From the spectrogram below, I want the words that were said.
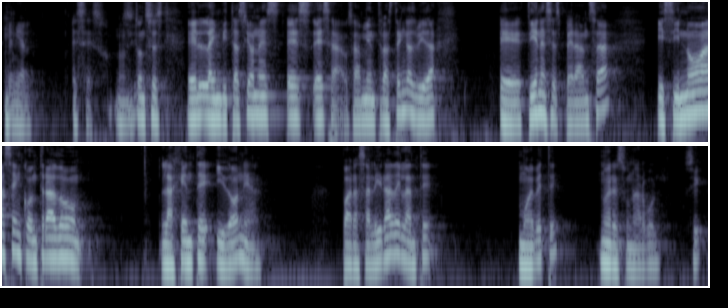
genial. Es eso, ¿no? Entonces, la invitación es, es esa, o sea, mientras tengas vida, eh, tienes esperanza y si no has encontrado la gente idónea para salir adelante, muévete, no eres un árbol. Sí,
